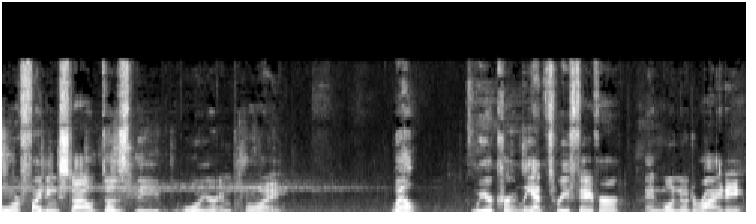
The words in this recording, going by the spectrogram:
or fighting style does the warrior employ? Well, we are currently at 3 favor and 1 notoriety.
